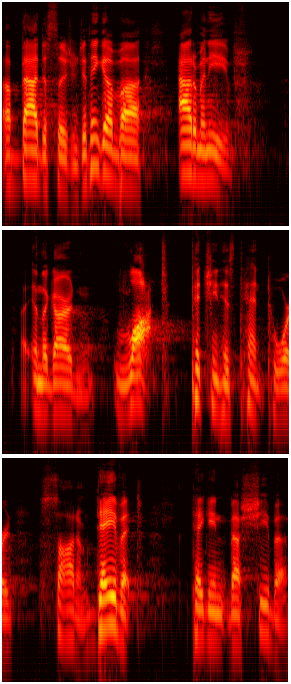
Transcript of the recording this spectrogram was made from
uh, bad decisions. You think of uh, Adam and Eve in the garden, Lot pitching his tent toward Sodom, David taking Bathsheba,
